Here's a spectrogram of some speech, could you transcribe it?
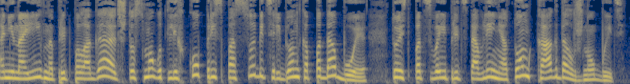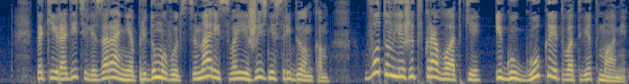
они наивно предполагают, что смогут легко приспособить ребенка под обои, то есть под свои представления о том, как должно быть. Такие родители заранее придумывают сценарий своей жизни с ребенком. Вот он лежит в кроватке и гугукает в ответ маме.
